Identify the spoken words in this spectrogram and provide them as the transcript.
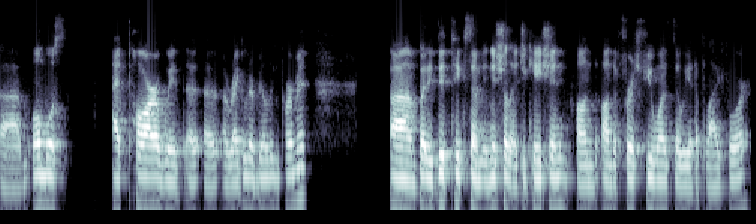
um, almost at par with a, a, a regular building permit. Um, but it did take some initial education on on the first few ones that we had applied for.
